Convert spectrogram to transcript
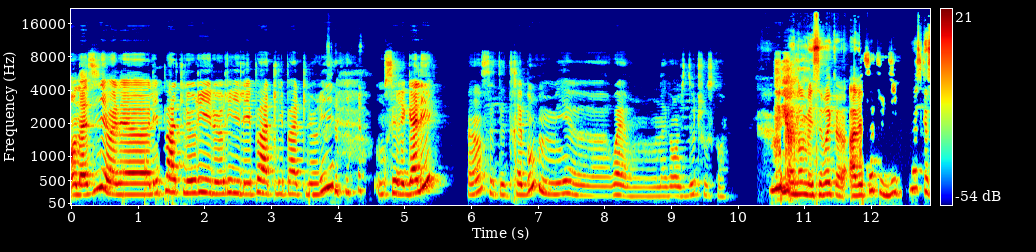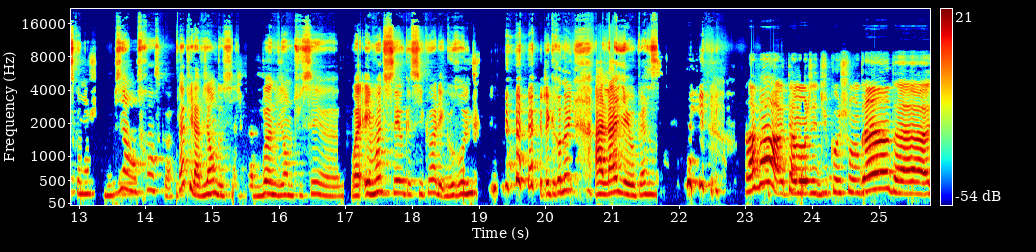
en Asie, les, les, pâtes, le riz, le riz, les pâtes, les pâtes, le riz, on s'est régalé. Hein, c'était très bon, mais euh, ouais, on avait envie d'autre chose, quoi. non, mais c'est vrai qu'avec ça, tu te dis, qu'est-ce qu'on mange bien en France, quoi. Et puis la viande aussi, la bonne viande, tu sais. Euh. Ouais, et moi, tu sais aussi quoi, les grenouilles. les grenouilles à l'ail et au persil. Ça va, t'as mangé du cochon d'Inde, euh,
